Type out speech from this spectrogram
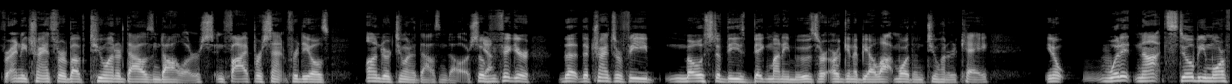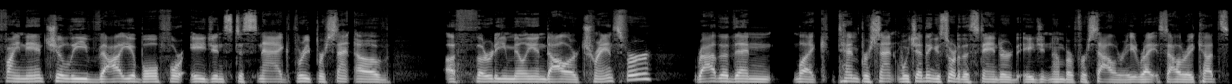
for any transfer above two hundred thousand dollars, and five percent for deals under two hundred thousand dollars. So if you figure the the transfer fee, most of these big money moves are, are going to be a lot more than two hundred k. You know, would it not still be more financially valuable for agents to snag three percent of a $30 million transfer rather than like 10%, which I think is sort of the standard agent number for salary, right? Salary cuts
